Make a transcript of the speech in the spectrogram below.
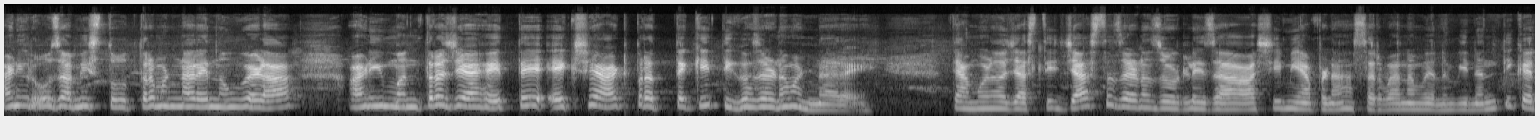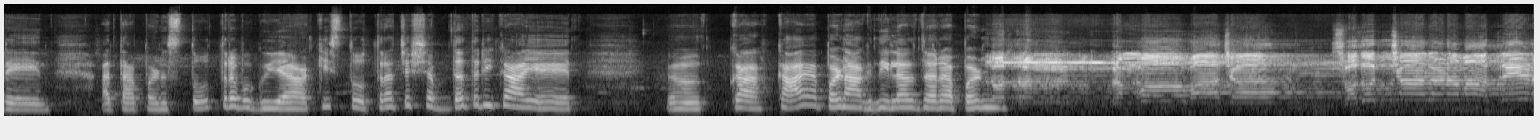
आणि रोज आम्ही स्तोत्र म्हणणार आहे नऊ वेळा. आणि मंत्र जे आहेत ते एकशे आठ प्रत्येकी तिघंजणं म्हणणार आहे. त्यामुळं जास्तीत जास्त जण जोडले जा अशी मी आपणा सर्वांना विन विनंती करेन. आता आपण स्तोत्र बघूया की स्तोत्राचे शब्द तरी काय आहेत? का काय आपण अग्नीला जर आपण स्वदोच्चारणमात्रेण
